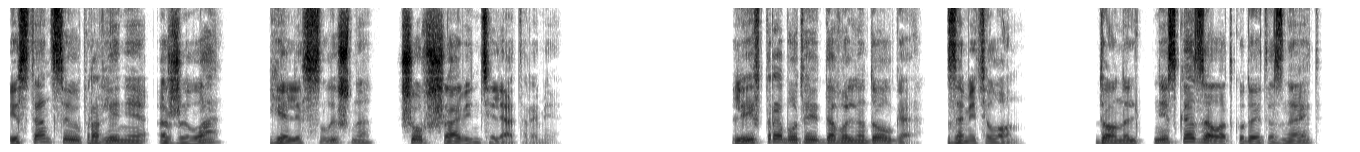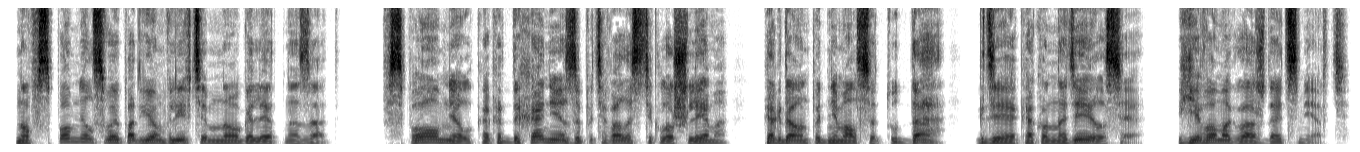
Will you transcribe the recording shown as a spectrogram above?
и станция управления ожила, еле слышно, шурша вентиляторами. «Лифт работает довольно долго», — заметил он. Дональд не сказал, откуда это знает, но вспомнил свой подъем в лифте много лет назад. Вспомнил, как от дыхания запотевало стекло шлема, когда он поднимался туда, где, как он надеялся, его могла ждать смерть.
